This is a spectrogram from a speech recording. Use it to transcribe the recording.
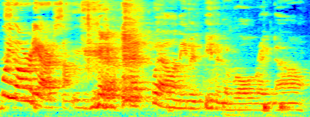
Well, you already are something. but Well, and even even the role right now,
